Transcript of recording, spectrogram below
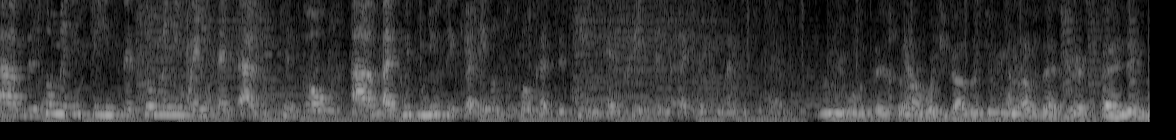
um, there's so many scenes, there's so many ways that um, it can go. Uh, but with music, you're able to focus the scene and create the effect that you wanted to have. Really, all the best. I love what you guys are doing. I love that you're expanding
